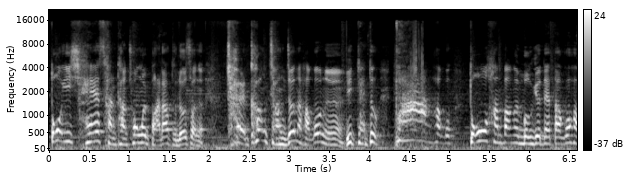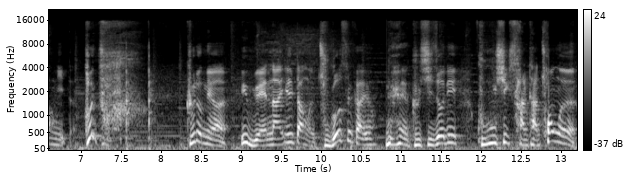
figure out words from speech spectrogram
또 이 새 산탄총을 받아들여서는 찰컹 장전을 하고는 이 대뜸 팡 하고 또 한 방을 먹여댔다고 합니다. 그러면 이 왜나 일당은 죽었을까요? 네, 그 시절이 구식 산탄총은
